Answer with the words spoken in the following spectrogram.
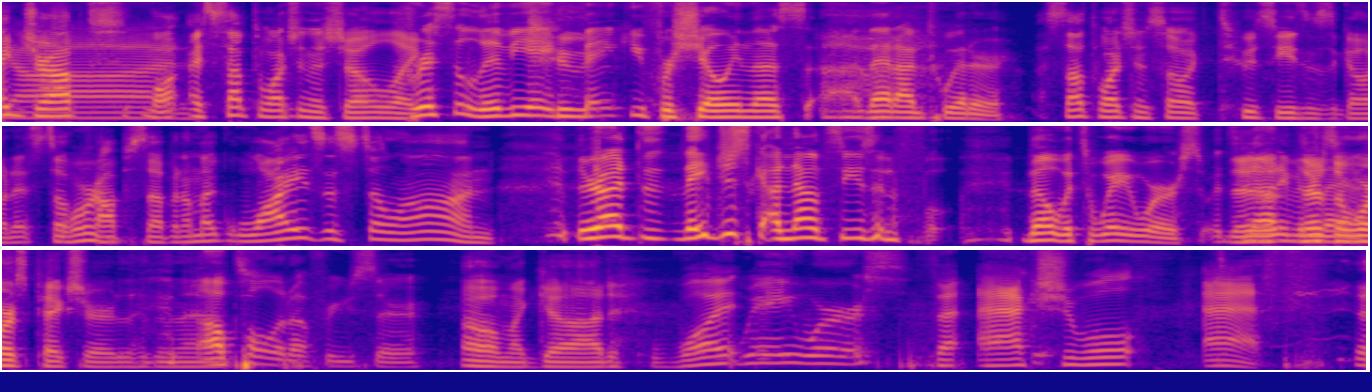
I dropped. God. Well, I stopped watching the show like Chris Olivier, two- thank you for showing us uh, that on Twitter. I stopped watching the show like two seasons ago, and it still Or- crops up, and I'm like, why is it still on? They're at. They just announced season. Four. No, it's way worse. It's There- not even. there's that. a worse picture than that. I'll pull it up for you, sir. oh my god. what Way worse. the actual f?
